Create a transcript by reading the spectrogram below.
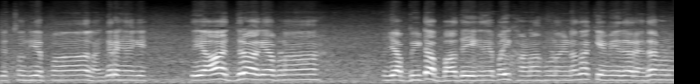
ਜਿੱਥੋਂ ਦੀ ਆਪਾਂ ਲੰਘ ਰਹੇ ਹਾਂਗੇ। ਤੇ ਆ ਇੱਧਰ ਆ ਗਿਆ ਆਪਣਾ ਪੰਜਾਬੀ ਢਾਬਾ ਦੇਖਦੇ ਆ ਭਾਈ ਖਾਣਾ ਖੁਣਾ ਇਹਨਾਂ ਦਾ ਕਿਵੇਂ ਦਾ ਰਹਿੰਦਾ ਹੁਣ।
